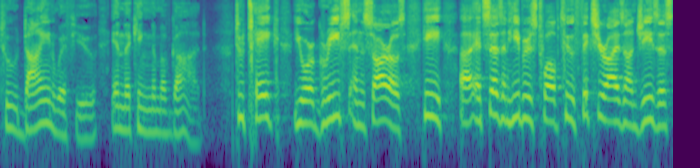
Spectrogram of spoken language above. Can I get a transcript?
To dine with you in the kingdom of God. To take your griefs and sorrows. He, uh, it says in Hebrews 12, 2, fix your eyes on Jesus.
